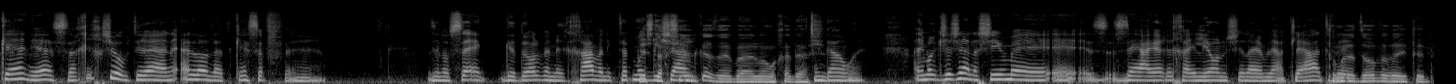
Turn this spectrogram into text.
כן, יש, זה הכי חשוב. תראה, אני, לא יודעת, כסף אה, זה נושא גדול ונרחב, אני קצת יש מרגישה... לך שיר כזה באלבום החדש. לגמרי. אני מרגישה שאנשים, אה, אה, זה הערך העליון שלהם לאט-לאט. זאת אומרת, זה overrated.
